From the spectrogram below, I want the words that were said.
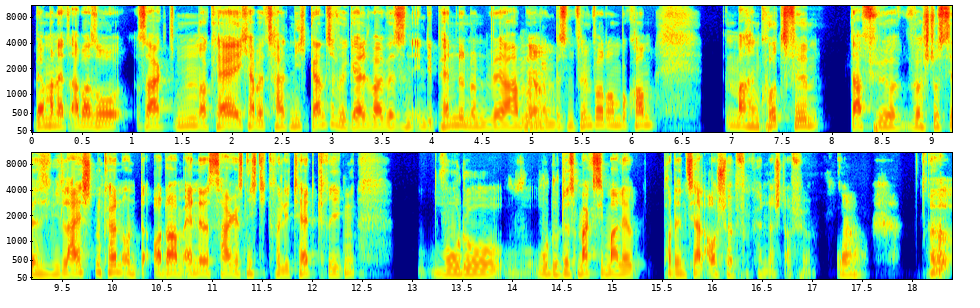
Wenn man jetzt aber so sagt, mh, hm, okay, ich habe jetzt halt nicht ganz so viel Geld, weil wir sind independent und wir haben ja. irgendwie ein bisschen Filmförderung bekommen, machen einen Kurzfilm, dafür wirst du es dir nicht leisten können und oder am Ende des Tages nicht die Qualität kriegen, wo du, wo du das maximale Potenzial ausschöpfen könntest dafür. Ja. Also ja.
